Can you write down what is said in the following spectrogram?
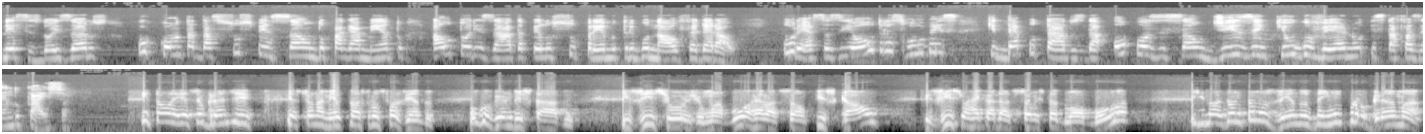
nesses dois anos por conta da suspensão do pagamento autorizada pelo Supremo Tribunal Federal. Por essas e outras, Rubens, que deputados da oposição dizem que o governo está fazendo caixa. Então, esse é o grande questionamento que nós estamos fazendo. O governo do Estado, existe hoje uma boa relação fiscal, existe uma arrecadação estadual boa, e nós não estamos vendo nenhum programa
